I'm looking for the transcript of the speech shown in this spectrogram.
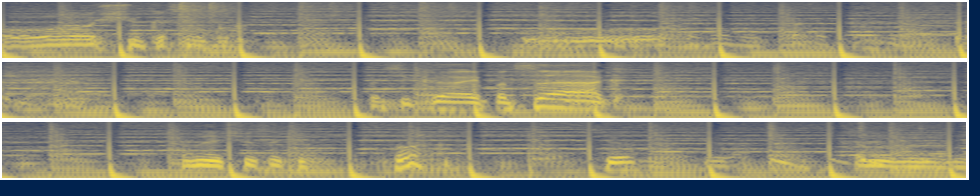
О, щука сверху. О. Посекай, пацак. Знаешь, что с этим? О, Tür. Zum Ende.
